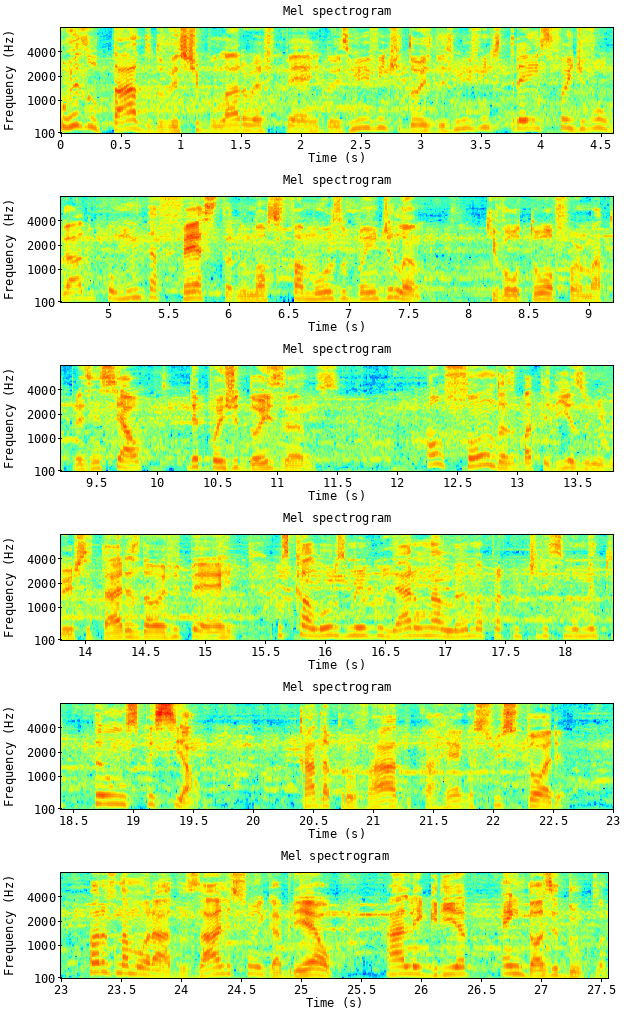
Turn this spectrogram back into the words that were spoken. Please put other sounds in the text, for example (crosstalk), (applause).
O resultado do vestibular UFPR 2022-2023 foi divulgado com muita festa no nosso famoso banho de lama, que voltou ao formato presencial depois de dois anos. Ao som das baterias universitárias da UFPR, os calouros mergulharam na lama para curtir esse momento tão especial. Cada aprovado carrega sua história. Para os namorados Alisson e Gabriel, a alegria é em dose dupla.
